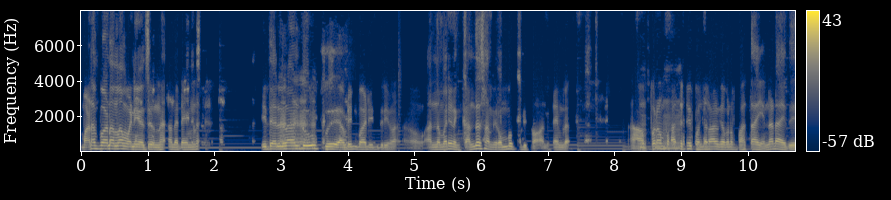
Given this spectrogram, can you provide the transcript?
மனப்பாடம் எல்லாம் பண்ணி வச்சிருந்தேன் அந்த டைம்ல இதெல்லாம் டூப்பு அப்படின்னு பாடிட்டு தெரியுமா? அந்த மாதிரி எனக்கு கந்தசாமி ரொம்ப பிடிக்கும் அந்த டைம்ல அப்புறம். பார்த்துட்டு கொஞ்ச நாளுக்கு அப்புறம் பார்த்தா என்னடா இது?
